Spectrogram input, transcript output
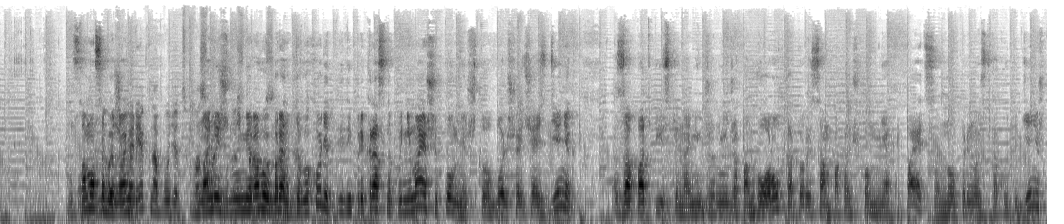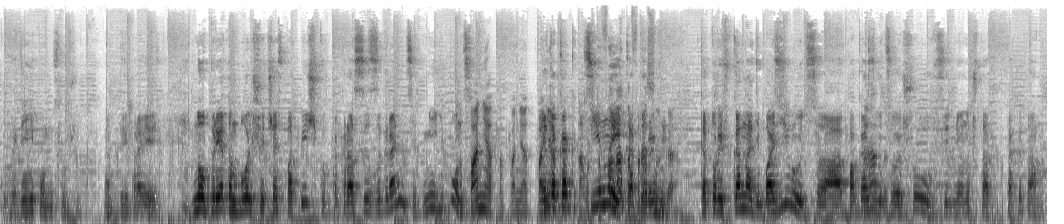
Ну, само собой, но корректно будет но они же на мировой бренд-то выходят, и ты прекрасно понимаешь и помнишь, что большая часть денег за подписки на New, Japan World, который сам пока еще, по-моему, не окупается, но приносит какую-то денежку, хотя я не помню, слушай, надо перепроверить. Но при этом большая часть подписчиков как раз из-за границы, это не японцы. Ну, понятно, понятно, понятно. Это как TNA, который, который в Канаде базируется, а показывает да, свое да. шоу в Соединенных Штатах, так и там.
